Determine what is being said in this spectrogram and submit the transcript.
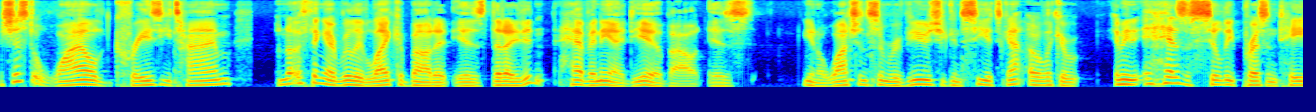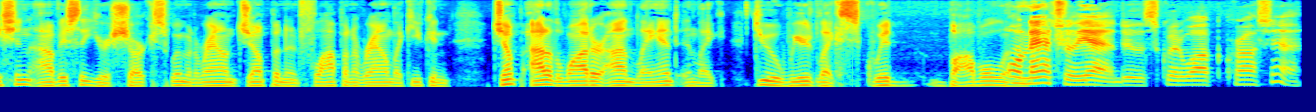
It's just a wild, crazy time. Another thing I really like about it is that I didn't have any idea about is you know watching some reviews you can see it's got uh, like a I mean, it has a silly presentation. Obviously, you're a shark swimming around, jumping and flopping around. Like you can jump out of the water on land and like do a weird like squid bobble. And, Well, naturally, yeah, do the squid walk across. Yeah,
